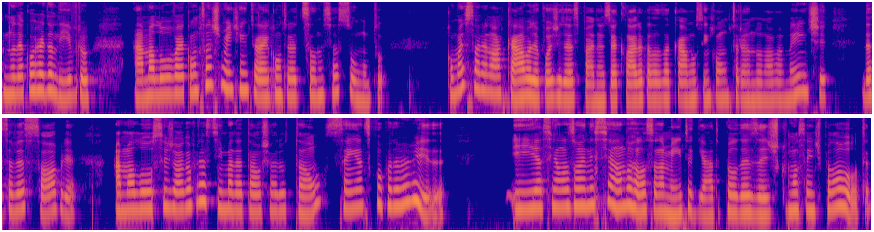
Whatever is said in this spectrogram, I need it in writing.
No decorrer do livro, a Malu vai constantemente entrar em contradição nesse assunto. Como a história não acaba depois de 10 páginas, é claro que elas acabam se encontrando novamente, dessa vez sóbria, a Malu se joga para cima da tal charutão sem a desculpa da bebida. E assim elas vão iniciando o relacionamento guiado pelo desejo que uma sente pela outra.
